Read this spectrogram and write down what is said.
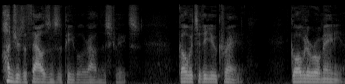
hundreds of thousands of people are out in the streets? Go over to the Ukraine. Go over to Romania.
